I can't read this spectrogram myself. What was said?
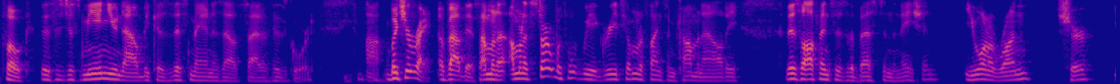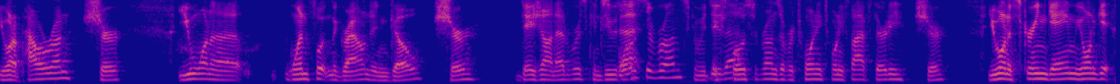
folk. This is just me and you now because this man is outside of his gourd. Uh, but you're right about this. I'm gonna I'm gonna start with what we agreed to. I'm gonna find some commonality. This offense is the best in the nation. You want to run? Sure. You want a power run? Sure. You want to one foot in the ground and go? Sure. Daijun Edwards can do that. Explosive runs. Can we do explosive runs over 20 25 30 sure. You want a screen game? You want to get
